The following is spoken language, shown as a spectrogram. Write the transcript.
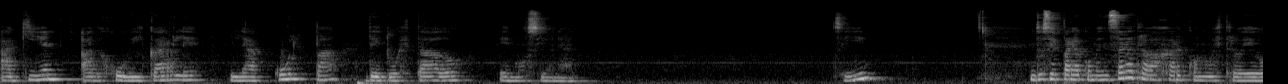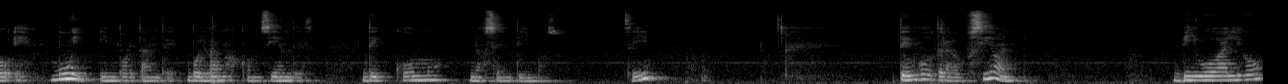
a quién adjudicarle la culpa de tu estado emocional. ¿Sí? Entonces, para comenzar a trabajar con nuestro ego es muy importante volvernos conscientes de cómo nos sentimos. ¿Sí? Tengo otra opción. Vivo algo,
